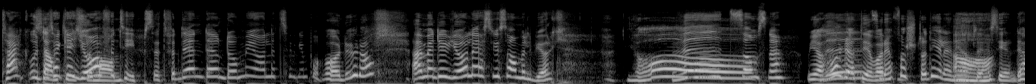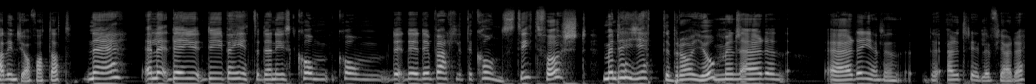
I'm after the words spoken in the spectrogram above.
Tack, och det tackar jag för tipset för den, den, de är jag lite sugen på. Vad har du då? Ja, men du, jag läser ju Samuel Björk. Ja! Vit som snö. Men jag hörde Vit att det var den första delen egentligen i serien. Det hade inte jag fattat. Nej, eller det är ju, det, vad heter den är ju kom, kom, det, det, det vart lite konstigt först. Men det är jättebra gjort. Men är den, är det egentligen, är det tredje eller fjärde?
